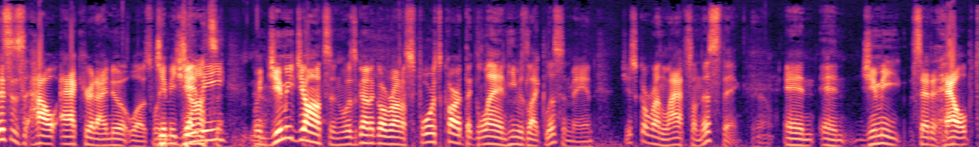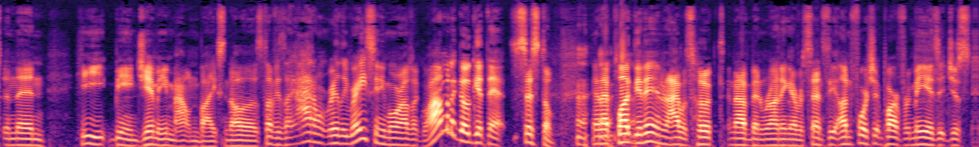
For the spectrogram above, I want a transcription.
This is how accurate I knew it was. When Jimmie Johnson. When Jimmie Johnson was going to go run a sports car at the Glen, he was like, "Listen, man, just go run laps on this thing." And and Jimmy said it helped, and then. He, being Jimmy, mountain bikes and all that stuff, he's like, I don't really race anymore. I was like, well, I'm going to go get that system. And I plugged it in, and I was hooked, and I've been running ever since. The unfortunate part for me is it just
